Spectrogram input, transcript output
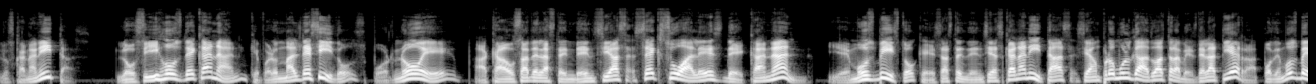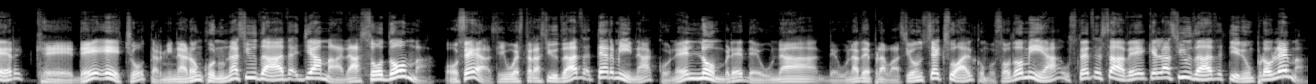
los cananitas. Los hijos de Canaán, que fueron maldecidos por Noé a causa de las tendencias sexuales de Canaán. Y hemos visto que esas tendencias cananitas se han promulgado a través de la tierra. Podemos ver que, de hecho, terminaron con una ciudad llamada Sodoma. O sea, si vuestra ciudad termina con el nombre de una, de una depravación sexual como sodomía, usted sabe que la ciudad tiene un problema.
